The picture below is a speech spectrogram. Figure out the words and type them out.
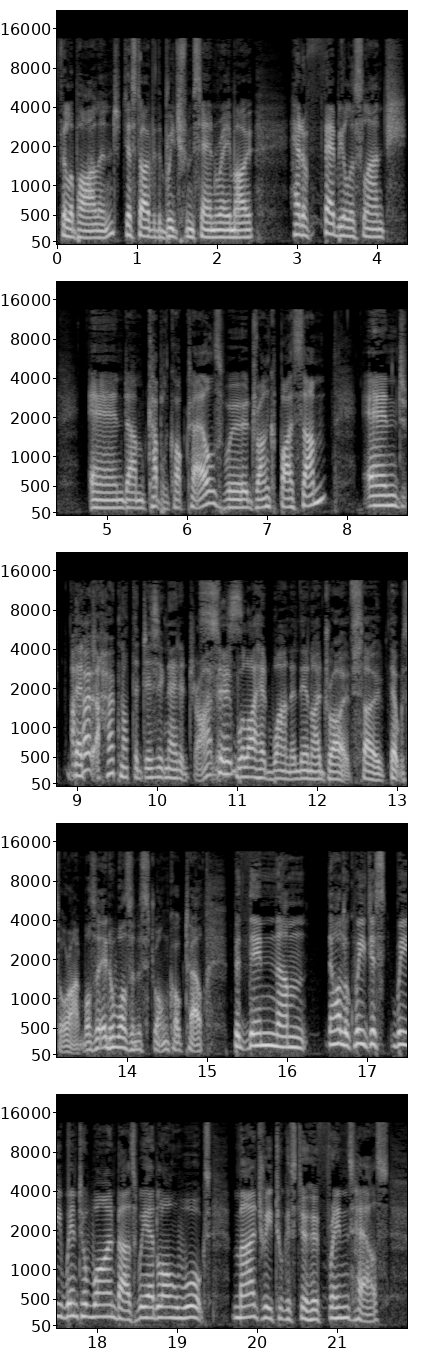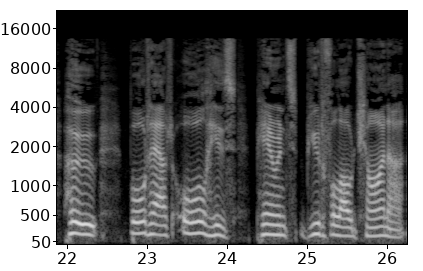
Phillip Island, just over the bridge from San Remo. Had a fabulous lunch and a um, couple of cocktails. Were drunk by some, and I hope, I hope not the designated drivers. so, well, I had one and then I drove, so that was all right. Was it? And it wasn't a strong cocktail. But then, um, oh look, we just we went to wine bars. We had long walks. Marjorie took us to her friend's house, who bought out all his parents' beautiful old china,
